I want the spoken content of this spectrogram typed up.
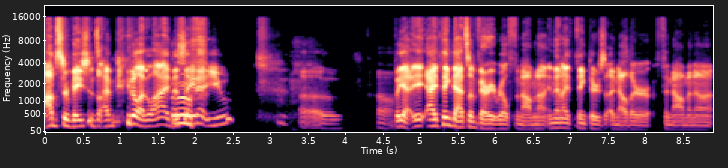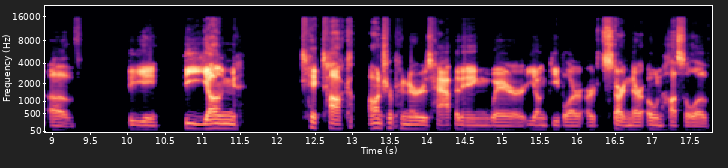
observations I've made online. This Oof. ain't at you. Uh, Oh. But yeah, it, I think that's a very real phenomena. And then I think there's another phenomena of the the young TikTok entrepreneurs happening where young people are, are starting their own hustle of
